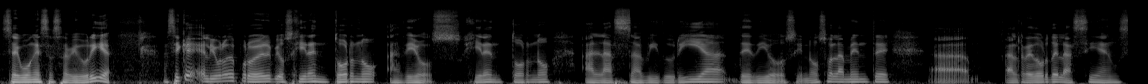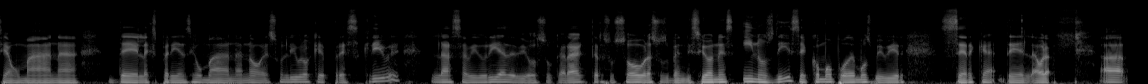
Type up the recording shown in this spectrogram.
según esa sabiduría. Así que el libro de Proverbios gira en torno a Dios, gira en torno a la sabiduría de Dios y no solamente ah, alrededor de la ciencia humana, de la experiencia humana, no, es un libro que prescribe la sabiduría de Dios, su carácter, sus obras, sus bendiciones y nos dice cómo podemos vivir cerca de él. Ahora, uh,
